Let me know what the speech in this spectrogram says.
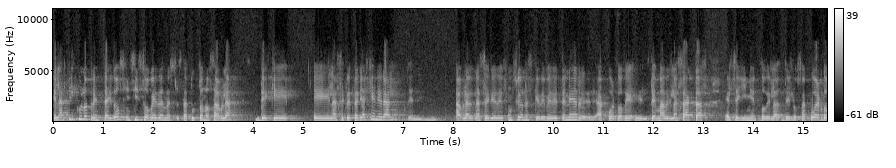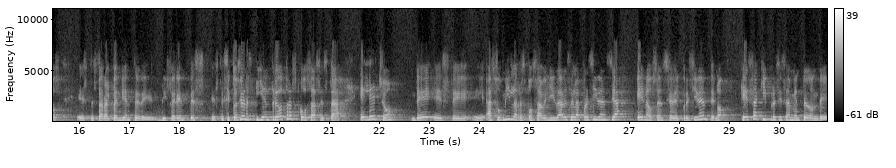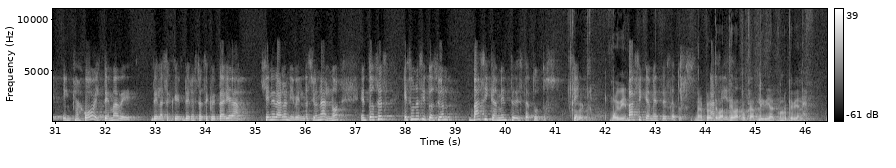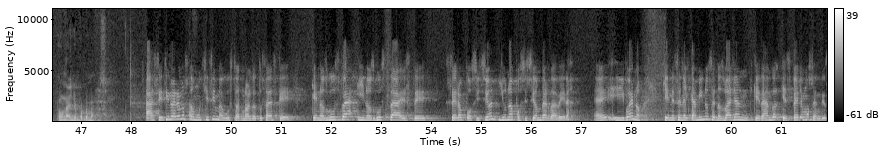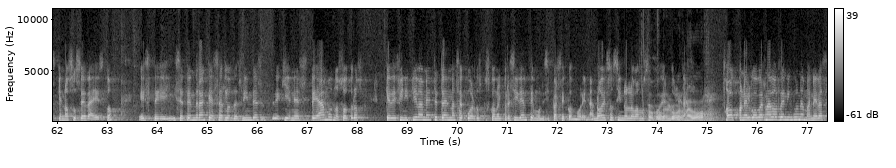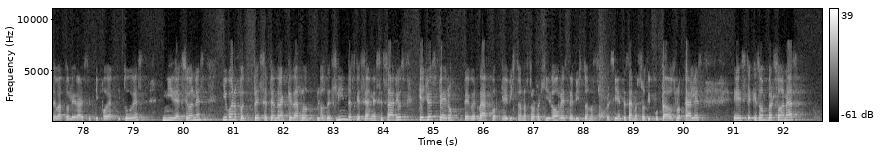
El artículo 32, inciso B de nuestro estatuto, nos habla de que eh, la Secretaría General en, habla de una serie de funciones que debe de tener, el acuerdo del tema de las actas, el seguimiento de, la, de los acuerdos, este, estar al pendiente de diferentes este, situaciones. Y entre otras cosas está el hecho de este, eh, asumir las responsabilidades de la presidencia en ausencia del presidente, ¿no? Que es aquí precisamente donde encajó el tema de, de, la, de nuestra secretaria general a nivel nacional, ¿no? Entonces, es una situación básicamente de estatutos. Correcto. Muy bien. Básicamente estatutos. Bueno, pero te va, a tocar lidiar con lo que viene, un año por lo menos. Así es, y lo haremos con muchísimo gusto, Arnoldo. Tú sabes que, que nos gusta y nos gusta este ser oposición y una oposición verdadera. ¿eh? Y bueno, quienes en el camino se nos vayan quedando, que esperemos en Dios que no suceda esto, este, y se tendrán que hacer los deslindes de quienes veamos nosotros que definitivamente traen más acuerdos pues con el presidente municipal que con Morena. No, eso sí no lo vamos a poder con el gobernador. O con el gobernador de ninguna manera se va a tolerar ese tipo de actitudes ni de acciones y bueno, pues se tendrán que dar los, deslindes que sean necesarios, que yo espero de verdad porque he visto a nuestros regidores, he visto a nuestros presidentes, a nuestros diputados locales, este que son personas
